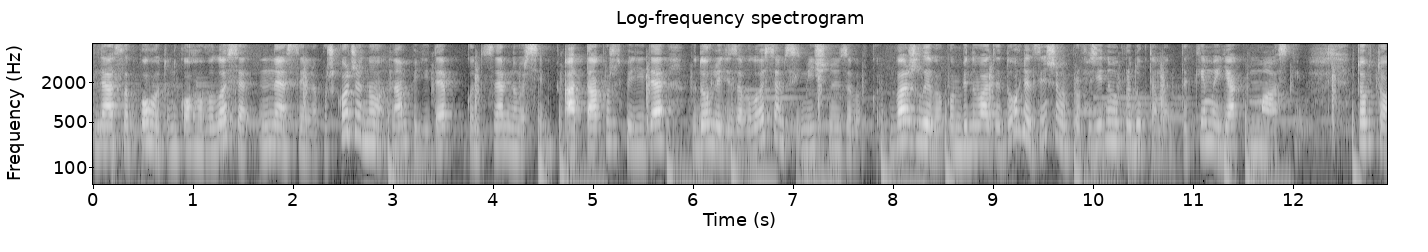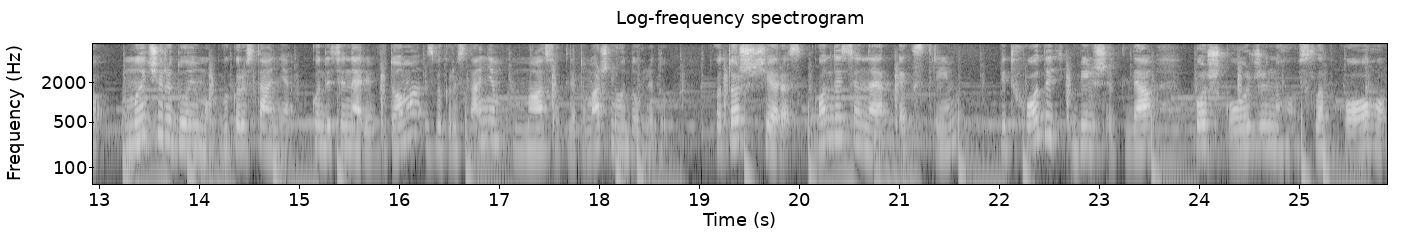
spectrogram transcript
Для слабкого тонкого волосся не сильно пошкодженого нам підійде кондиціонер номер 7 а також підійде в догляді за волоссям з хімічною завивкою. Важливо комбінувати догляд з іншими професійними продуктами, такими як маски. Тобто ми чередуємо використання кондиціонерів вдома з використанням масок для домашнього догляду. Отож, ще раз, кондиціонер Extreme підходить більше для пошкодженого, слабкого,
